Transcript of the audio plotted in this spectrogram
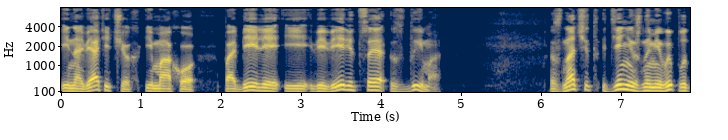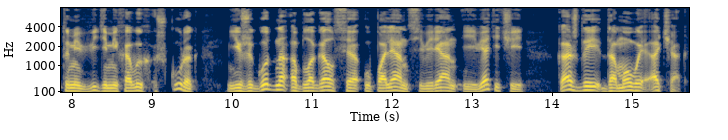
и на вятичах, и маху по беле и виверице с дыма. Значит, денежными выплатами в виде меховых шкурок ежегодно облагался у полян, северян и вятичей каждый домовый очаг.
